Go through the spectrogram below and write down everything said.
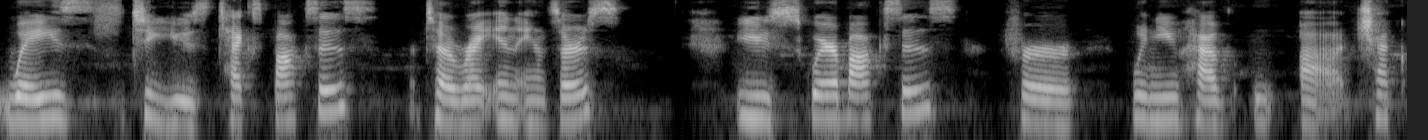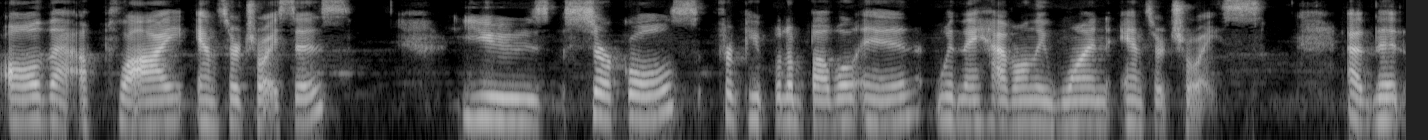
ways to use text boxes to write in answers. Use square boxes for when you have uh, check all the apply answer choices. Use circles for people to bubble in when they have only one answer choice. Uh, then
